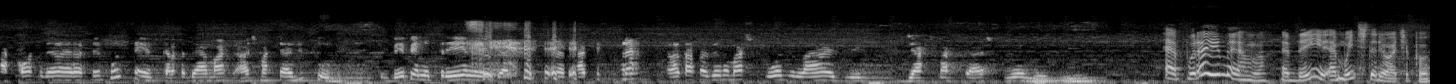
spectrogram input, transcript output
A cota dela era 100%, porque ela sabia a arte marcial de tudo. Tu vê pelo trailer, da- ela tá fazendo umas poses lá de, de artes marciais tudo. É por aí mesmo. É bem. É muito estereótipo.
